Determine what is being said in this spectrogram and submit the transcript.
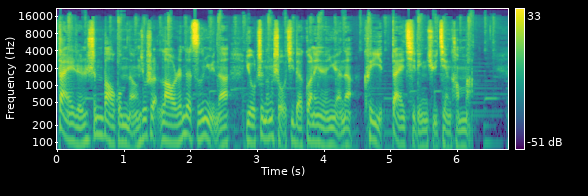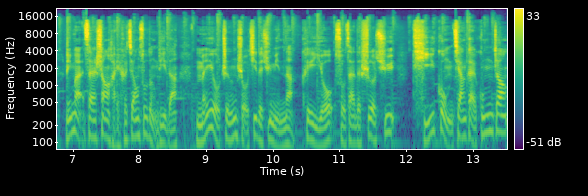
代人申报功能，就是老人的子女呢，有智能手机的关联人员呢，可以代其领取健康码。另外，在上海和江苏等地呢，没有智能手机的居民呢，可以由所在的社区提供加盖公章，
